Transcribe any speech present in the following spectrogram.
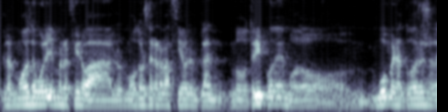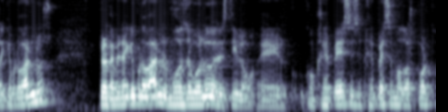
los modos de vuelo yo me refiero a los modos de grabación en plan modo trípode, modo boomerang, todos esos hay que probarlos. Pero también hay que probar los modos de vuelo del estilo, eh, con GPS, sin GPS, modo Sport.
